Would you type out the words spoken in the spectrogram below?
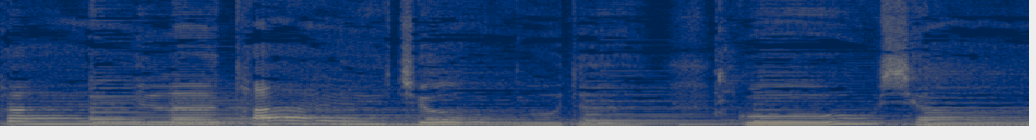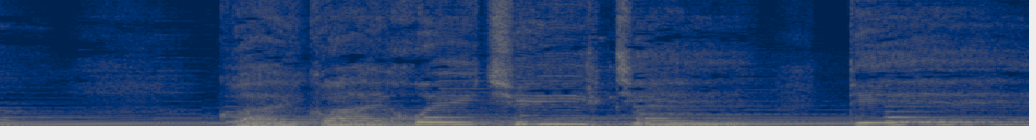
开了太久的故乡，快快回去见。蝶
